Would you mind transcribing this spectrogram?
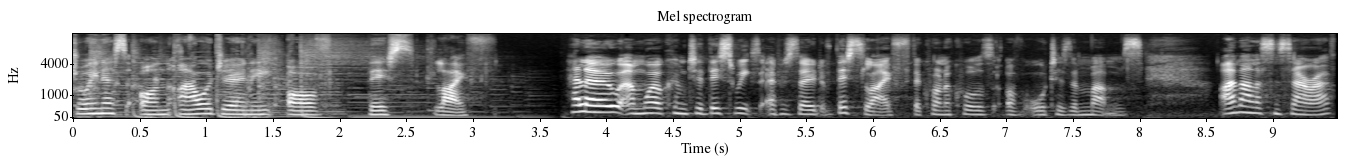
Join us on our journey of this life. Hello, and welcome to this week's episode of This Life, the Chronicles of Autism Mums. I'm Alison Saraf,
